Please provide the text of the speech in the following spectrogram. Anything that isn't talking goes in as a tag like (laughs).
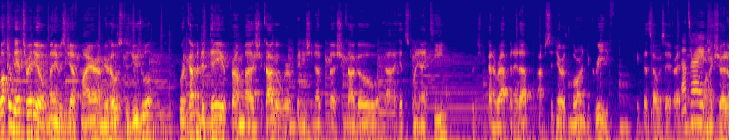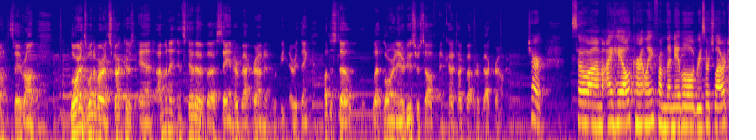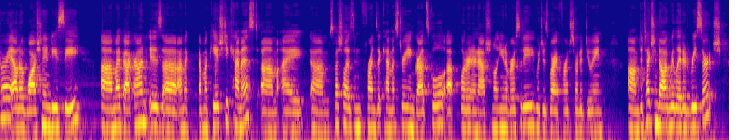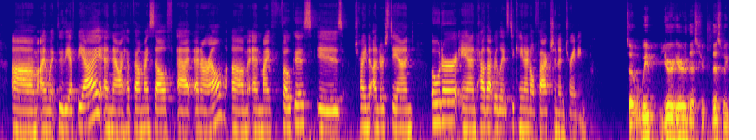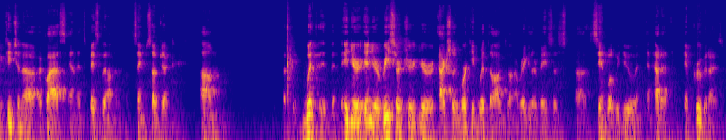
Welcome to Hits Radio. My name is Jeff Meyer. I'm your host as usual. We're coming today from uh, Chicago. We're finishing up uh, Chicago uh, Hits 2019. We're just kind of wrapping it up. I'm sitting here with Lauren DeGreeff. I think that's how we say it, right? That's right. I want to make sure I don't say it wrong. Lauren's one of our instructors, and I'm going to, instead of uh, saying her background and repeating everything, I'll just uh, let Lauren introduce herself and kind of talk about her background. Sure. So um, I hail currently from the Naval Research Laboratory out of Washington, D.C. Uh, my background is uh, I'm, a, I'm a PhD chemist. Um, I um, specialized in forensic chemistry in grad school at Florida International University, which is where I first started doing um, detection dog related research. Um, I went through the FBI and now I have found myself at NRL. Um, and my focus is trying to understand odor and how that relates to canine olfaction and training. So we, you're here this this week teaching a, a class, and it's basically on the same subject. Um, with in your in your research, you're, you're actually working with dogs on a regular basis, uh, seeing what we do and, and how to improve it. I assume.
